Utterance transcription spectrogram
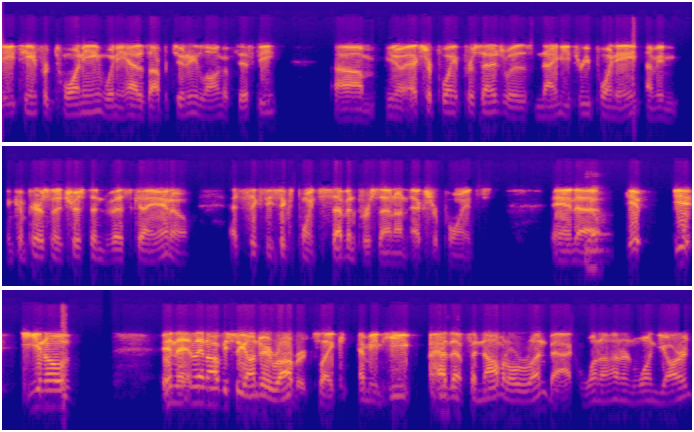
18 for 20 when he had his opportunity, long of 50. Um, you know, extra point percentage was 93.8. I mean, in comparison to Tristan Vizcaino at 66.7% on extra points. And uh, it, it, you know, and then, and then obviously Andre Roberts, like, I mean, he had that phenomenal run back, won 101 yards.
